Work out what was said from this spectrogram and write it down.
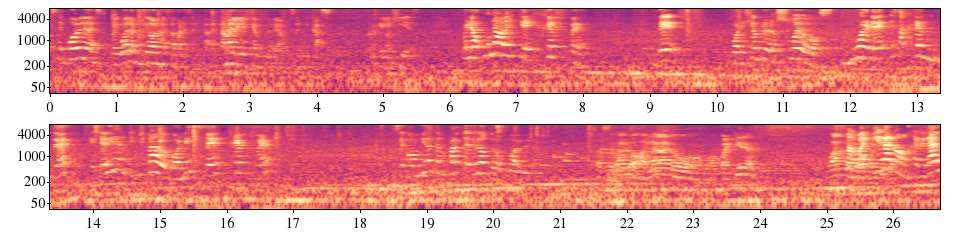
ese pueblo es, igual los visigodos no desaparecen, está, está mal el ejemplo, digamos, ese. Pero una vez que el jefe de, por ejemplo, los suevos muere, esa gente que se había identificado con ese jefe se convierte en parte de otro pueblo. Sacerdotes, Alán o, o cualquiera. O sea, cualquiera no, en general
